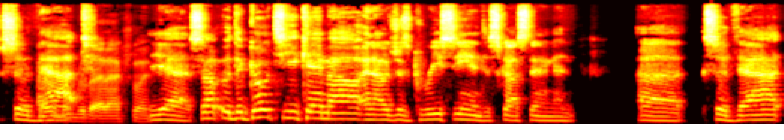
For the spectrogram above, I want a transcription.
so I that, remember that actually. yeah. So the goatee came out, and I was just greasy and disgusting, and uh, so that,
